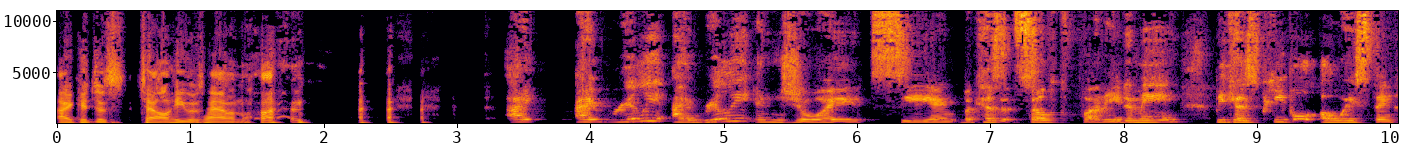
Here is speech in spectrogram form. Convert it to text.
I could just tell he was having one. I I really, I really enjoy seeing because it's so funny to me. Because people always think,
